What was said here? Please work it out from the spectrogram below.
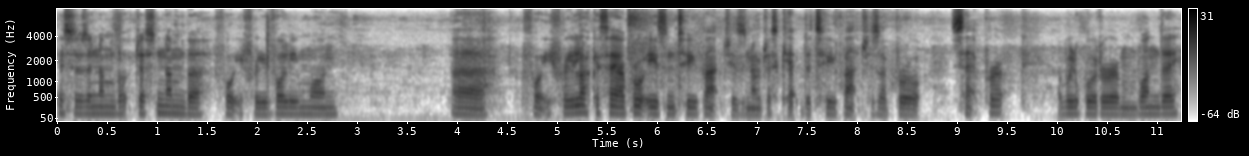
This is a number, just number 43, volume 1, uh, 43. Like I say, I brought these in two batches and I've just kept the two batches I brought separate. I will order them one day.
